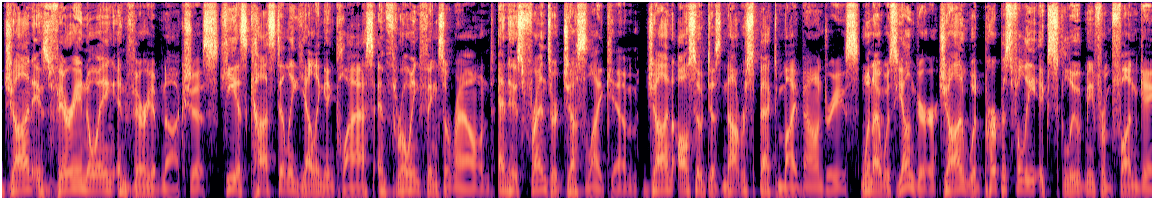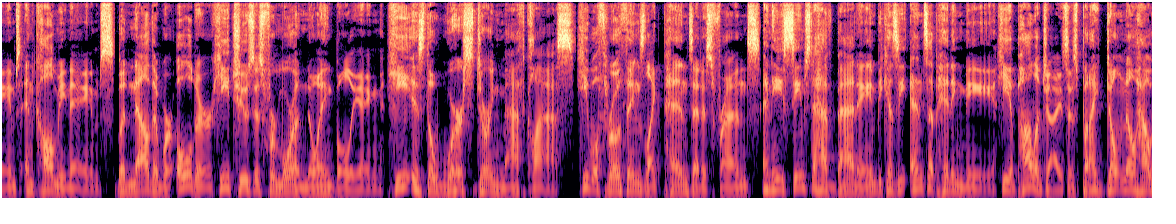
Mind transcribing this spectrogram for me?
John is very annoying and very obnoxious. He is constantly yelling in class and throwing things around, and his friends are just like him. John also does not respect my boundaries. When I was younger, John would purposefully exclude me from fun games and call me names. But now that we're older, he chooses for more annoying bullying. He is the worst during math class. He will throw things like pens at his friends, and he seems to have bad aim because he ends up hitting me. He apologizes, but I don't know how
